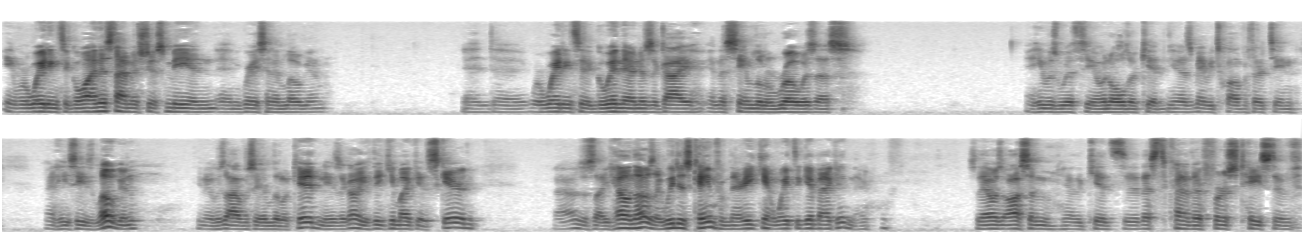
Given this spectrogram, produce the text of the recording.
know, we're waiting to go on. This time it's just me and, and Grayson and Logan. And uh, we're waiting to go in there, and there's a guy in the same little row as us. And he was with, you know, an older kid, you know, maybe 12 or 13. And he sees Logan, you know, who's obviously a little kid, and he's like, oh, you think he might get scared? And I was just like, hell no. I was like, we just came from there. He can't wait to get back in there. So that was awesome. You know, the kids, uh, that's kind of their first taste of,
